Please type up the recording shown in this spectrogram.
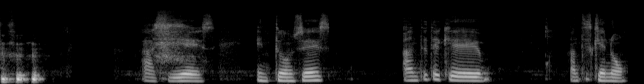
Así es. Entonces, antes de que, antes que no,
